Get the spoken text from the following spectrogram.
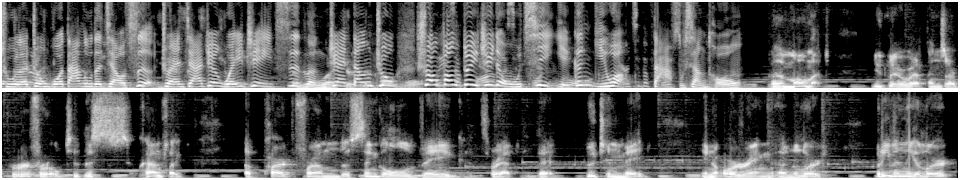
除了中国大陆的角色，专家认为这一次冷战当中，双方对峙的武器也跟以往大不相同。 For the moment, nuclear weapons are peripheral to this conflict, apart from the single vague threat that Putin made in ordering an alert. But even the alert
